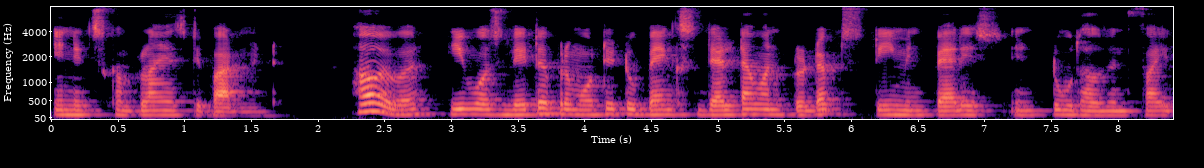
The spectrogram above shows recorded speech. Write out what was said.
in its compliance department. However, he was later promoted to bank's Delta One products team in Paris in 2005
